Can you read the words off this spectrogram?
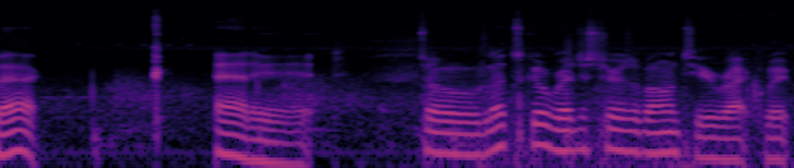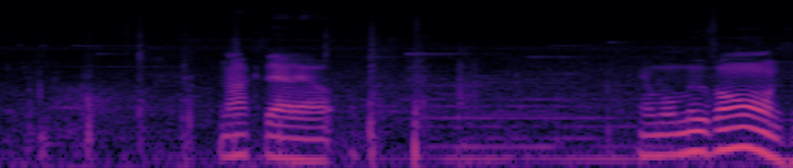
back at it. So let's go register as a volunteer right quick. Knock that out. And we'll move on.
